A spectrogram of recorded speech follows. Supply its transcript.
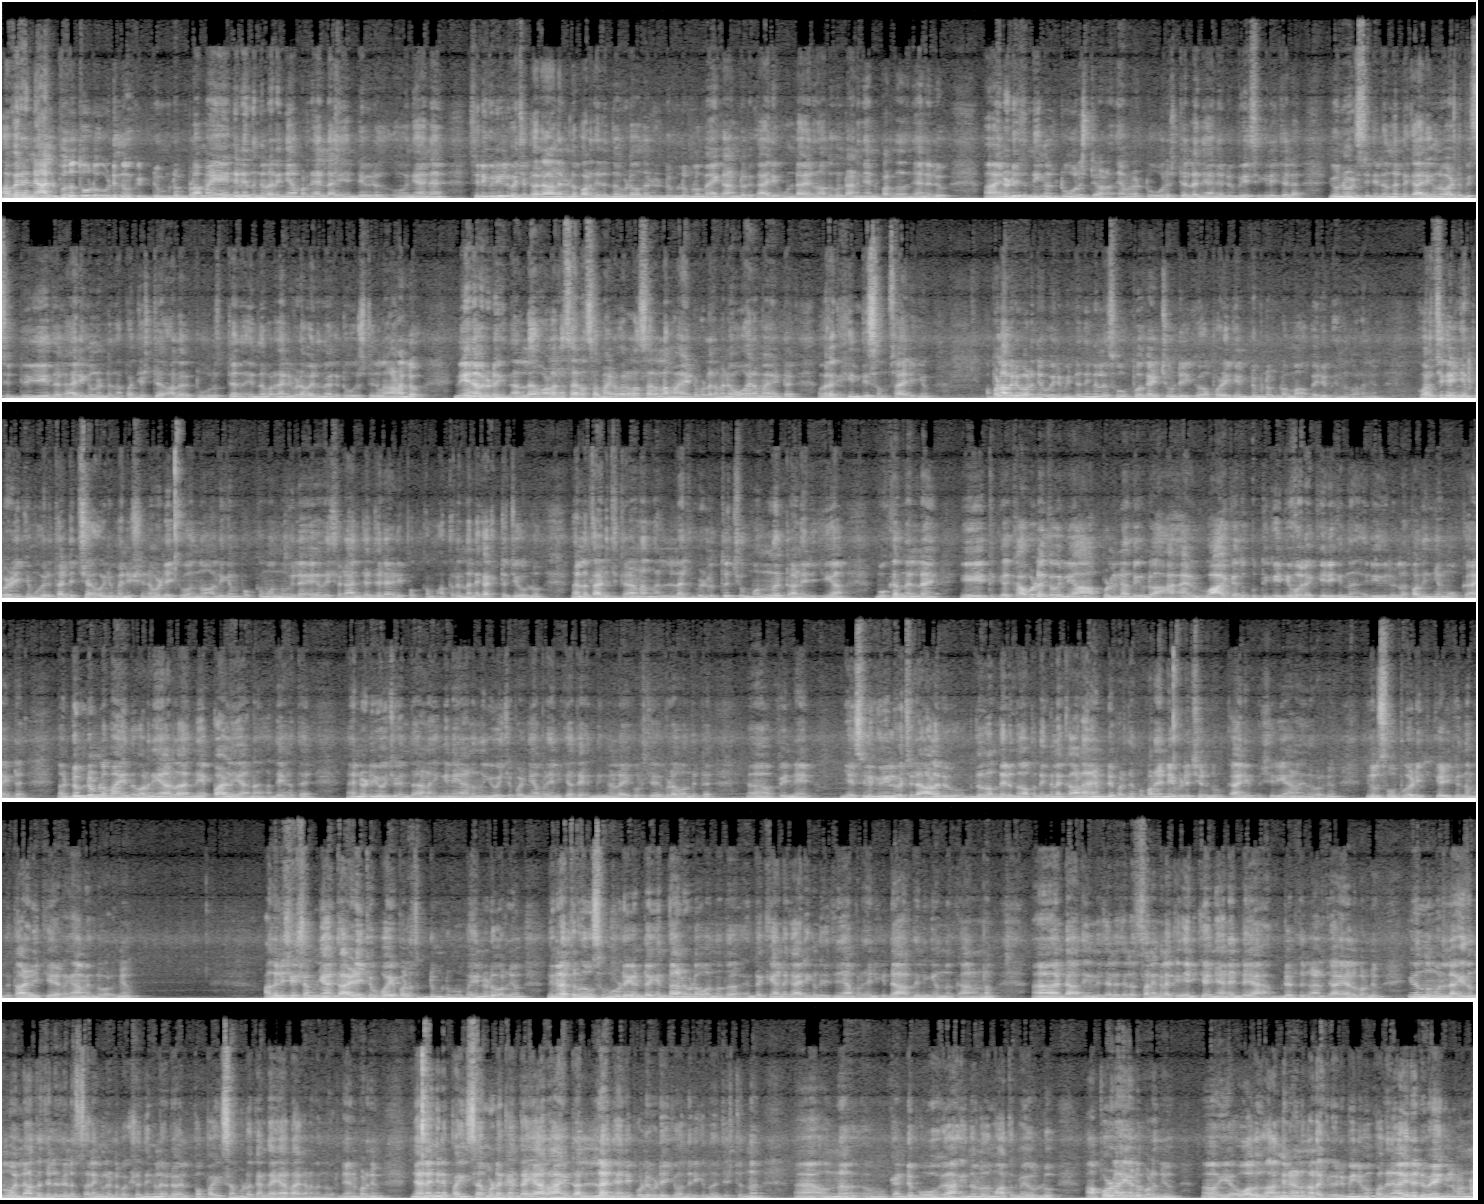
അവരെന്നെ അത്ഭുതത്തോടു കൂടി നോക്കി. ഡും ഡും പ്ലമയെ എങ്ങനെ നിങ്ങളറിയാം ഞാൻ ഞാൻ പറഞ്ഞല്ല എന്റെ ഒരു ഞാൻ സിലിഗുരിയിൽ വെച്ചിട്ട് ഒരാൾ എന്നോട് പറഞ്ഞിരുന്നു. ഇവിടെ വന്നിട്ട് ഡും ഡും പ്ലമയെ കാണേണ്ട ഒരു കാര്യം ഉണ്ടായിരുന്നു. അതുകൊണ്ടാണ് ഞാൻ പറഞ്ഞത്. ഞാനൊരു എന്നോട് നിങ്ങൾ ടൂറിസ്റ്റാണ് ഞാൻ പറഞ്ഞ ടൂറിസ്റ്റ് അല്ല. ഞാനൊരു ബേസിക്കലി ചില യൂണിവേഴ്സിറ്റിയിൽ വന്നിട്ട് കാര്യങ്ങളുമായിട്ട് വിസിറ്റ് ചെയ്ത കാര്യങ്ങളുണ്ട് അപ്പോൾ ജസ്റ്റ് അത് ടൂറിസ്റ്റ് എന്ന് പറഞ്ഞാൽ ഇവിടെ വരുന്നതൊക്കെ ടൂറിസ്റ്റുകളാണല്ലോ ഇന്ന് ഞാൻ അവരുടെ നല്ല വളരെ സരസമായിട്ട് വളരെ സരളമായിട്ട് വളരെ മനോഹരമായിട്ട് അവരൊക്കെ ഹിന്ദി സംസാരിക്കും. അപ്പോൾ അവർ പറഞ്ഞു ഒരു മിനിറ്റ് നിങ്ങൾ സൂപ്പ് കഴിച്ചുകൊണ്ടിരിക്കും അപ്പോഴേക്കും ഡുമിഡും ഡമ്മ വരും എന്ന് പറഞ്ഞു. കുറച്ച് കഴിഞ്ഞപ്പോഴേക്കും ഒരു തടിച്ച ഒരു മനുഷ്യൻ അവിടേക്ക് വന്നു. അധികം പൊക്കമൊന്നുമില്ല ഏകദേശം ഒരു അഞ്ചഞ്ചര അടി പൊക്കം അത്രയും തന്നെ കഷ്ടിച്ചേ ഉള്ളൂ. നല്ല തടിച്ചിട്ടാണ് നല്ല വെളുത്ത് ചുമന്നിട്ടാണ് ഇരിക്കുക. മുഖം നല്ല ഈ കവളൊക്കെ വലിയ ആപ്പിളിനകത്ത് വായ്ക്കകത്ത് കുത്തിക്കയറ്റി പോലൊക്കെ ഇരിക്കുന്ന രീതിയിലുള്ള പതിഞ്ഞ മൂക്കായിട്ട് ഡുംഡുംളമായി എന്ന് പറഞ്ഞ ആൾ നേപ്പാളിയാണ്. അദ്ദേഹത്തെ എന്നോട് ചോദിച്ചു എന്താണ് എങ്ങനെയാണെന്ന്? ചോദിച്ചപ്പോൾ ഞാൻ പറഞ്ഞു എനിക്കത് നിങ്ങളെക്കുറിച്ച് ഇവിടെ വന്നിട്ട് പിന്നെ സിലിഗുരിയിൽ വെച്ച് ഒരാളൊരു ഇത് തന്നിരുന്നു അപ്പോൾ നിങ്ങളെ കാണാൻ വേണ്ടി പറഞ്ഞു. അപ്പോൾ പറഞ്ഞു എന്നെ വിളിച്ചിരുന്നു കാര്യം ശരിയാണെന്ന് പറഞ്ഞു. നിങ്ങൾ സൂപ്പ് കടി കഴിക്കും നമുക്ക് താഴേക്ക് ഇറങ്ങാമെന്ന് പറഞ്ഞു. അതിനുശേഷം ഞാൻ താഴേക്ക് പോയപ്പോൾ ഡുംഡുമ്മ എന്നോട് പറഞ്ഞു നിങ്ങൾ എത്ര ദിവസം ഇവിടെയുണ്ട് എന്താണ് ഇവിടെ വന്നത്? എന്തൊക്കെയാണ് കാര്യങ്ങൾ? ഞാൻ പറഞ്ഞു എനിക്ക് ഡാർജിലിംഗ് ഒന്ന് കാണണം. നിന്ന് ചില ചില സ്ഥലങ്ങളൊക്കെ എനിക്ക് ഞാൻ എന്റെ ഇവിടെ അടുത്ത് കാണിച്ചു. അയാൾ പറഞ്ഞു ഇതൊന്നുമല്ല ഇതൊന്നും അല്ലാത്ത ചില ചില സ്ഥലങ്ങളുണ്ട്. പക്ഷേ നിങ്ങളൊരു അല്പം പൈസ മുടക്കാൻ തയ്യാറാകണമെന്ന് പറഞ്ഞു. ഞാൻ പറഞ്ഞു ഞാൻ അങ്ങനെ പൈസ മുടക്കാൻ തയ്യാറായിട്ടല്ല ഞാനിപ്പോൾ ഇവിടേക്ക് വന്നിരിക്കുന്നത്. ജസ്റ്റ് ഒന്ന് ഒന്ന് കണ്ടുപോവുക എന്നുള്ളത് മാത്രമേ ഉള്ളൂ. അപ്പോൾ അയാൾ പറഞ്ഞു ഓ, അത് അങ്ങനെയാണ് നടക്കുന്നത്. ഒരു മിനിമം പതിനായിരം രൂപയെങ്കിലും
